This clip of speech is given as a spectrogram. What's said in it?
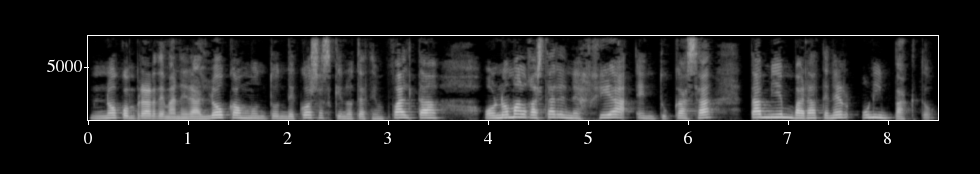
no comprar de manera loca un montón de cosas que no te hacen falta o no malgastar energía en tu casa también van a tener un impacto.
